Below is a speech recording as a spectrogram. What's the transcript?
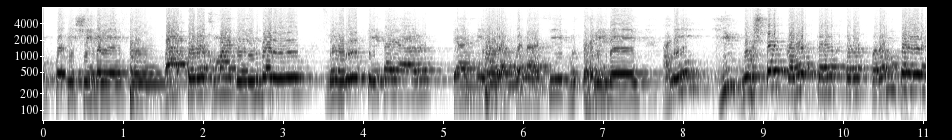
उपदिशिले बाप रखमा देवरू निवृत्ती दयाळ त्यांनी आपणासी धरिले आणि ही गोष्ट करत करत करत परंपरेनं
